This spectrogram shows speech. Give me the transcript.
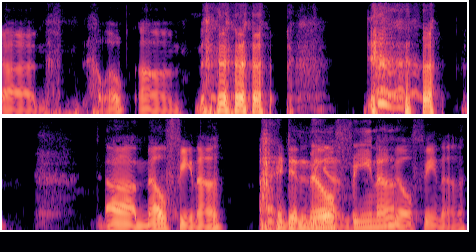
uh hello? Um uh melfina i did it again. Milfina milfina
